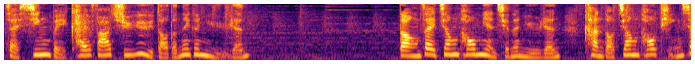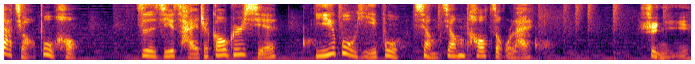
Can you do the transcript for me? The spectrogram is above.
在新北开发区遇到的那个女人。挡在江涛面前的女人看到江涛停下脚步后，自己踩着高跟鞋，一步一步向江涛走来。是你？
